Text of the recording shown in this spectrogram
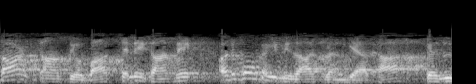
ساڑھ کہاں سے وہ بات چلے، کہاں سے؟ اربوں کا یہ مزاج بن گیا تھا کہ حضور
